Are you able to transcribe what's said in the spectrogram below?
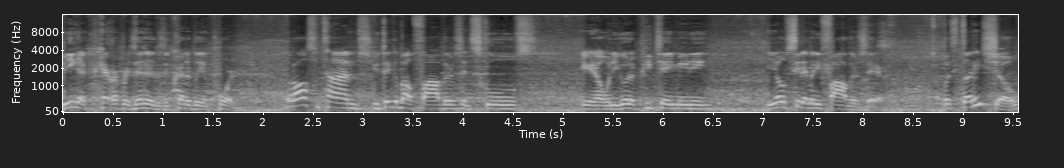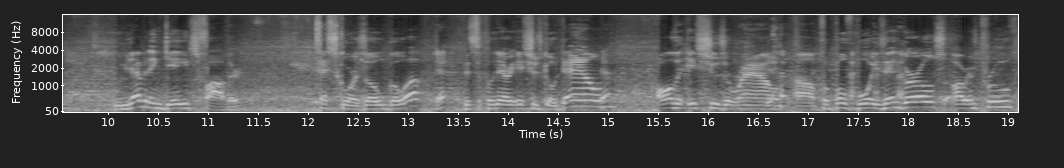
being a parent representative is incredibly important. But also, times you think about fathers in schools. You know, when you go to a PTA meeting, you don't see that many fathers there. But studies show when you have an engaged father, test scores go up, yeah. disciplinary issues go down, yeah. All the issues around uh, for both boys and girls are improved.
